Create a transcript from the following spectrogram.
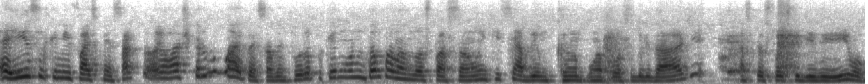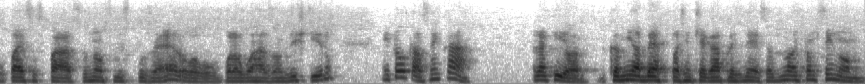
é isso que me faz pensar que eu acho que ele não vai para essa aventura, porque nós não estamos falando de uma situação em que se abrir um campo, uma possibilidade, as pessoas que deveriam ocupar esse espaço não se dispuseram ou por alguma razão desistiram. Então, Carlos, vem cá. Olha aqui, ó, caminho aberto para a gente chegar à presidência. Nós estamos sem nome.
